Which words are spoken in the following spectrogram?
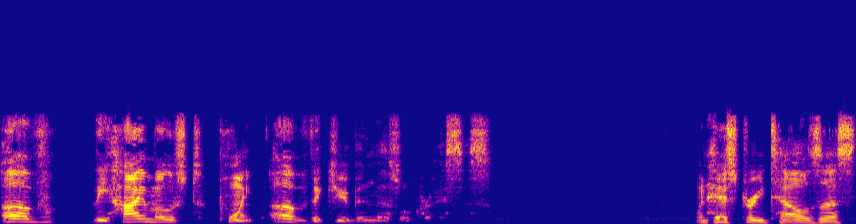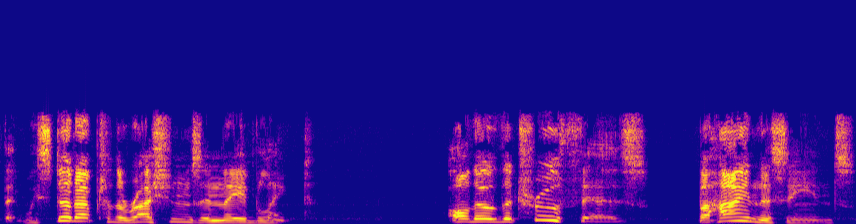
of the highmost point of the Cuban Missile Crisis. When history tells us that we stood up to the Russians and they blinked. Although the truth is, Behind the scenes,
